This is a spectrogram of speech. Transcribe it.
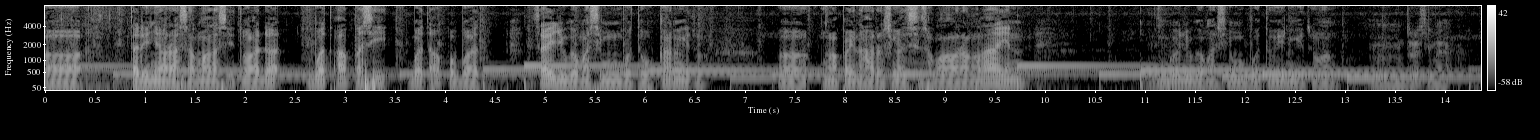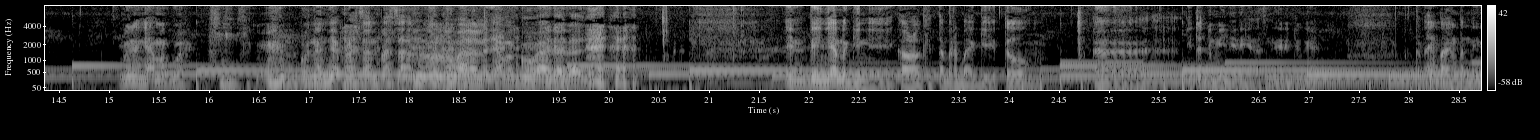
eh, tadinya rasa malas itu ada, buat apa sih? Buat apa? Buat saya juga masih membutuhkan gitu. Eh, ngapain harus ngasih sama orang lain? Gue juga masih membutuhin gitu, bang. Hmm, terus gimana? Lu nanya sama gua. gua nanya perasaan-perasaan lu, lu malah nanya sama gua ada aja. Intinya begini, kalau kita berbagi itu eh, itu demi diri kita sendiri juga. Karena yang paling penting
